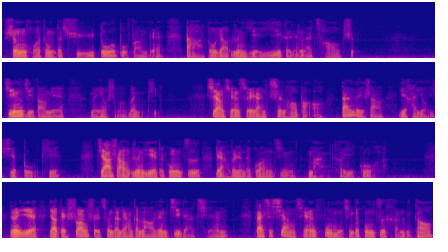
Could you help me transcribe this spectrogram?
生活中的许多不方便，大多要润叶一个人来操持。经济方面没有什么问题。向前虽然吃劳保，单位上也还有一些补贴，加上润叶的工资，两个人的光景满可以过了。润叶要给双水村的两个老人寄点钱，但是向前父母亲的工资很高，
